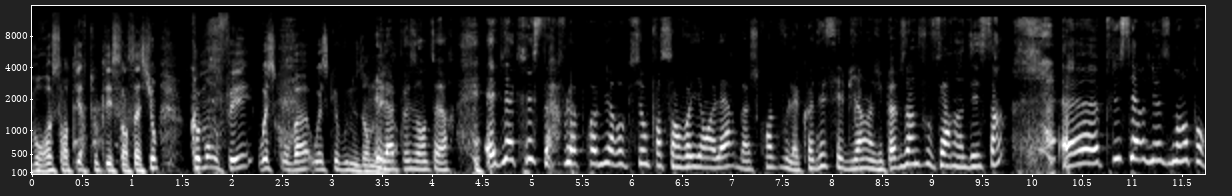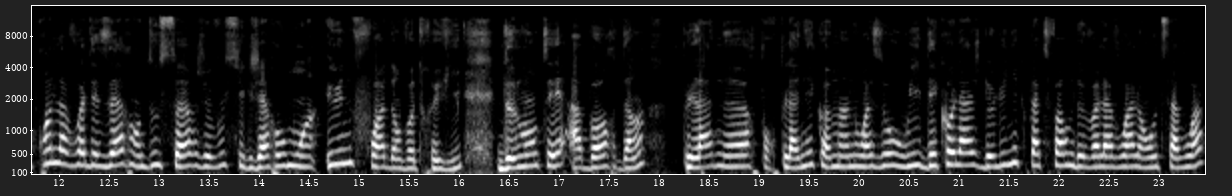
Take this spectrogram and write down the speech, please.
pour ressentir toutes les sensations. Comment on fait? Où est-ce qu'on va? Où est-ce que vous nous emmenez Et la pesanteur. Eh bien, Christophe, la première option pour s'envoyer en l'air, bah, je crois que vous la connaissez bien. J'ai pas besoin de vous faire un dessin. Euh, plus sérieusement, pour prendre la voie des airs en douceur, je vous suggère au moins une fois dans votre vie de monter à bord d'un planeur pour planer comme un oiseau. Oui, décollage de l'unique plateforme de vol à voile en Haute-Savoie,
